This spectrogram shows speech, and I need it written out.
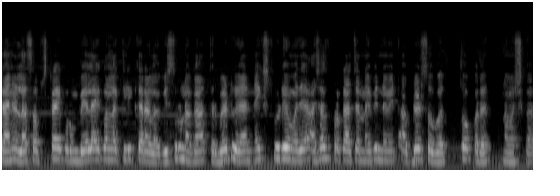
चॅनलला सबस्क्राईब करून बेल आयकॉनला क्लिक करायला विसरू नका. तर भेटूया नेक्स्ट व्हिडिओमध्ये अशाच प्रकारच्या नवीन नवीन अपडेट सोबत. तोपर्यंत नमस्कार.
